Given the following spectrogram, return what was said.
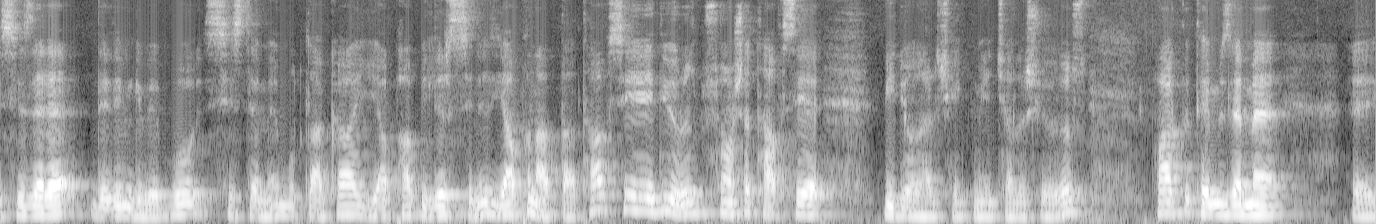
sizlere dediğim gibi bu sistemi mutlaka yapabilirsiniz. Yapın hatta. Tavsiye ediyoruz. Sonuçta tavsiye videolar çekmeye çalışıyoruz. Farklı temizleme e,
